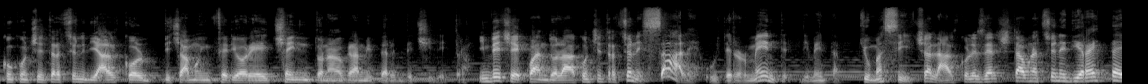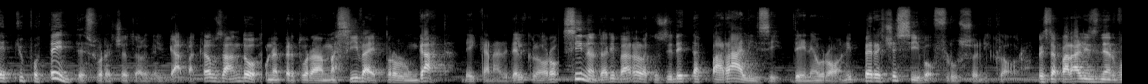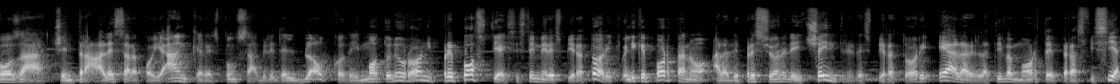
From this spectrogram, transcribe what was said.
con concentrazioni di alcol diciamo inferiori ai 100 nanogrammi per decilitro. Invece quando la concentrazione sale ulteriormente, diventa più massiccia, l'alcol esercita un'azione diretta e più potente sul recettore del GABA, causando un'apertura massiva e prolungata dei canali del cloro, sino ad arrivare alla cosiddetta paralisi dei neuroni per eccessivo flusso di cloro. Questa paralisi nervosa centrale sarà poi anche responsabile del blocco dei motoneuroni preposti ai sistemi sistemi respiratori, quelli che portano alla depressione dei centri respiratori e alla relativa morte per asfissia,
